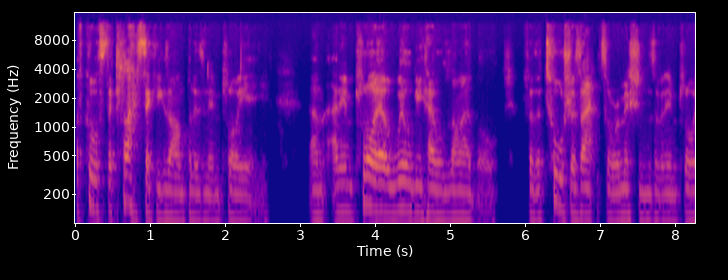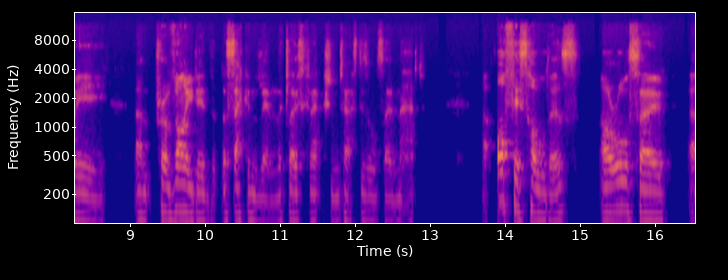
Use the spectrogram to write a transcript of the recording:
of course, the classic example is an employee. Um, an employer will be held liable for the tortious acts or omissions of an employee, um, provided that the second limb, the close connection test, is also met. Uh, office holders are also uh,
